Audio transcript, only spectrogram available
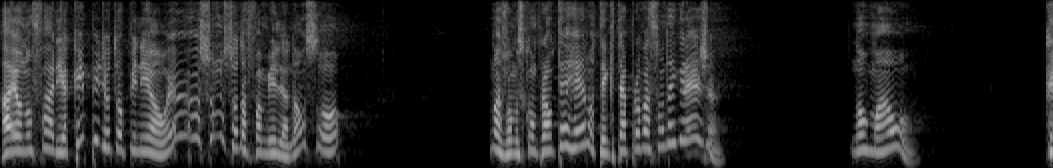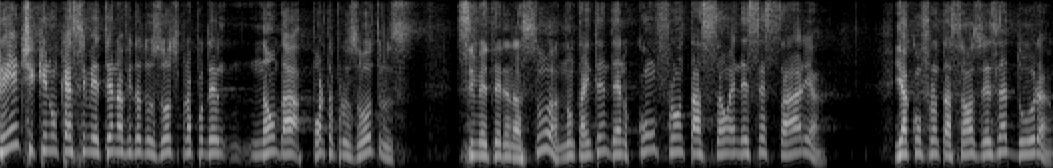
Ah, eu não faria. Quem pediu tua opinião? Eu, eu não sou da família, não sou. Nós vamos comprar um terreno, tem que ter aprovação da igreja. Normal. Crente que não quer se meter na vida dos outros para poder não dar porta para os outros se meterem na sua, não está entendendo. Confrontação é necessária. E a confrontação às vezes é dura.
